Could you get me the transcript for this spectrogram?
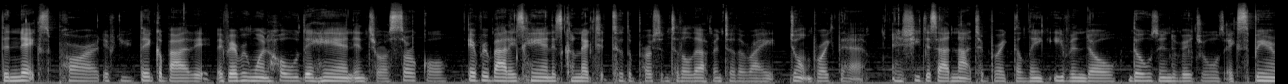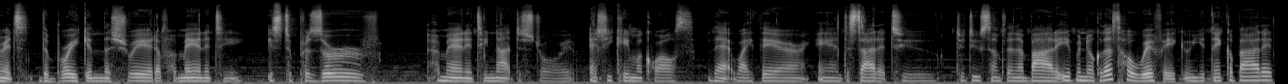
the next part. If you think about it, if everyone holds their hand into a circle, everybody's hand is connected to the person to the left and to the right. Don't break that. And she decided not to break the link, even though those individuals experienced the break and the shred of humanity. Is to preserve humanity, not destroy it. And she came across that right there and decided to to do something about it, even though that's horrific when you think about it.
